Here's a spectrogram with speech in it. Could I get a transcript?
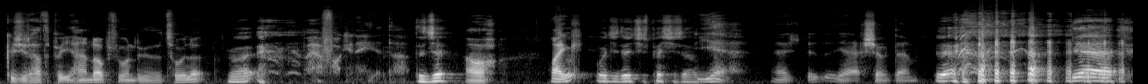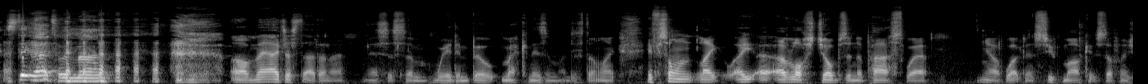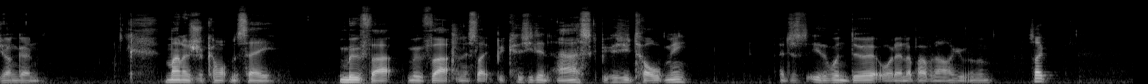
because you'd have to put your hand up if you wanted to go to the toilet. Right. I fucking hated that. Did you? Oh, like what, did you do? Just piss yourself? yeah, uh, yeah, showed them. Yeah. yeah. Stick that to the man. Oh man, I just I don't know. It's just some weird inbuilt mechanism. I just don't like. If someone like I I've lost jobs in the past where you know I've worked in a supermarket and stuff when I was younger, and manager come up and say, "Move that, move that," and it's like because you didn't ask, because you told me, I just either wouldn't do it or I'd end up having an argument with them. It's like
